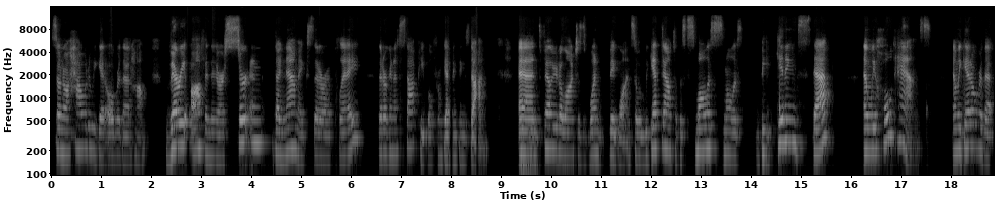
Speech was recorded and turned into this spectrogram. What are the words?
so now how do we get over that hump? Very often there are certain dynamics that are at play that are going to stop people from getting things done. Mm-hmm. And failure to launch is one big one. So we get down to the smallest, smallest beginning step and we hold hands and we get over that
